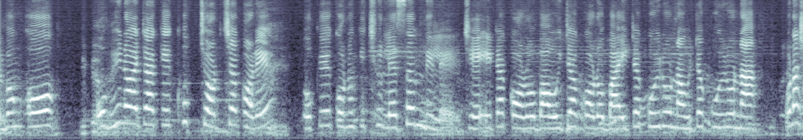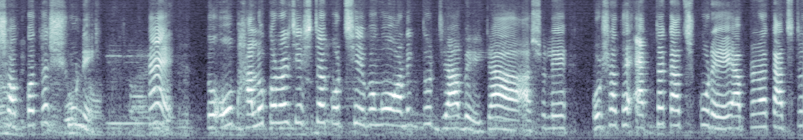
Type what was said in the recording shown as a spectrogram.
এবং ও অভিনয়টাকে খুব চর্চা করে। ওকে কোনো কিছু লেসন দিলে যে এটা করো বা ওইটা করো বা এটা কইরো না ওইটা কইরো না ওরা সব কথা শুনে। হ্যাঁ তো ও ভালো করার চেষ্টা করছে এবং ও অনেক দূর যাবে। এটা আসলে ওর সাথে একটা কাজ করে আপনারা কাজটা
